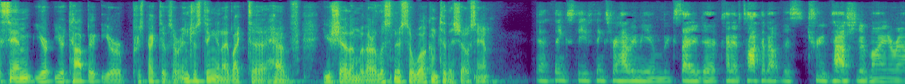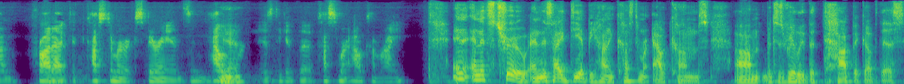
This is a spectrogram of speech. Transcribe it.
Sam, your your topic, your perspectives are interesting, and I'd like to have you share them with our listeners. So, welcome to the show, Sam. Yeah, thanks, Steve. Thanks for having me. I'm excited to kind of talk about this true passion of mine around product and customer experience and how yeah. important it is to get the customer outcome right. And, and it's true. And this idea behind customer outcomes, um, which is really the topic of this,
